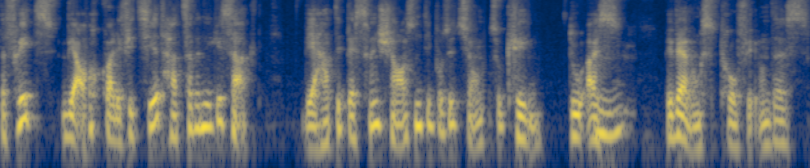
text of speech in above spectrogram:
Der Fritz wäre auch qualifiziert, hat es aber nie gesagt. Wer hat die besseren Chancen, die Position zu kriegen? Du als mhm. Bewerbungsprofi. Und als,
